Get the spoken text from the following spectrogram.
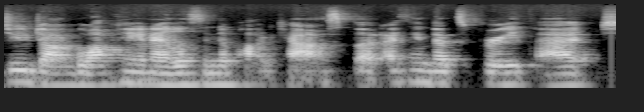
do dog walking and I listen to podcasts, but I think that's great that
